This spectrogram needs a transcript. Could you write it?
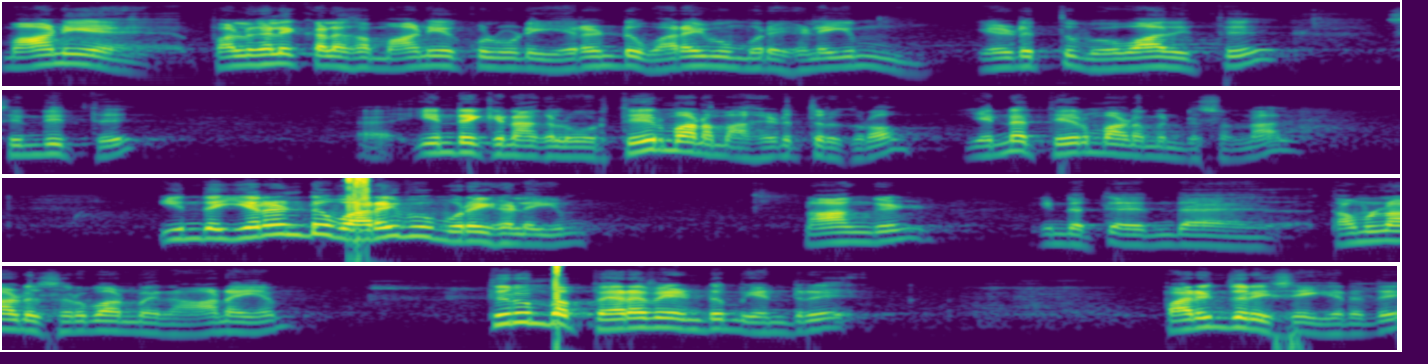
மானிய பல்கலைக்கழக மானியக்குழுடைய இரண்டு வரைவு முறைகளையும் எடுத்து விவாதித்து சிந்தித்து இன்றைக்கு நாங்கள் ஒரு தீர்மானமாக எடுத்திருக்கிறோம். என்ன தீர்மானம் என்று சொன்னால் இந்த இரண்டு வரைவு முறைகளையும் நாங்கள் இந்த த- இந்த தமிழ்நாடு சிறுபான்மையின் ஆணையம் திரும்ப பெற வேண்டும் என்று பரிந்துரை செய்கிறது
